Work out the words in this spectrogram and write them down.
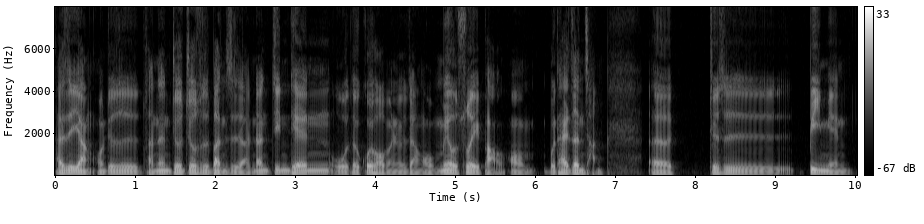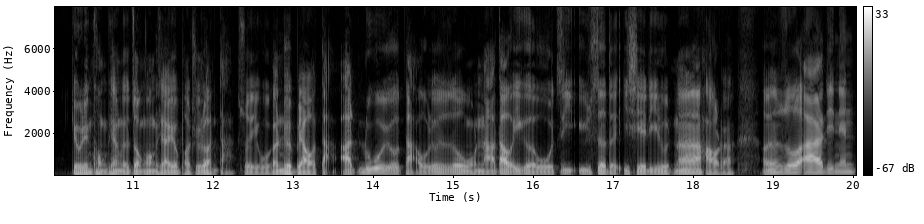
还是一样，我就是反正就就是办事啊。但今天我的规划本来就这样，我没有睡饱哦，不太正常。呃，就是避免。有点恐慌的状况下，又跑去乱打，所以我干脆不要打啊！如果有打，我就是说我拿到一个我自己预设的一些利润，那好了。有人说啊，今天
